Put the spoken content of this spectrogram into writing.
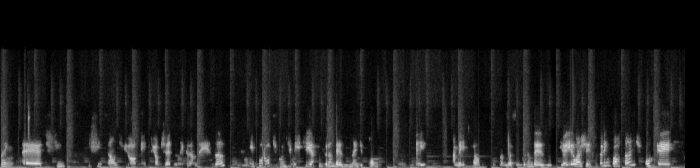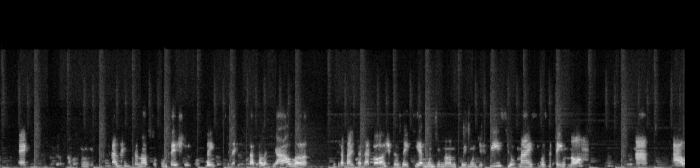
tem, é distinção de, entre objetos e grandezas, e por último, de medir essas grandezas, né, de como é a medição de todas essas grandezas. E aí eu achei super importante, porque é assim, trazendo para o nosso contexto dentro, dentro da sala de aula, do trabalho pedagógico, eu sei que é muito dinâmico e muito difícil, mas se você tem um norte, a, a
